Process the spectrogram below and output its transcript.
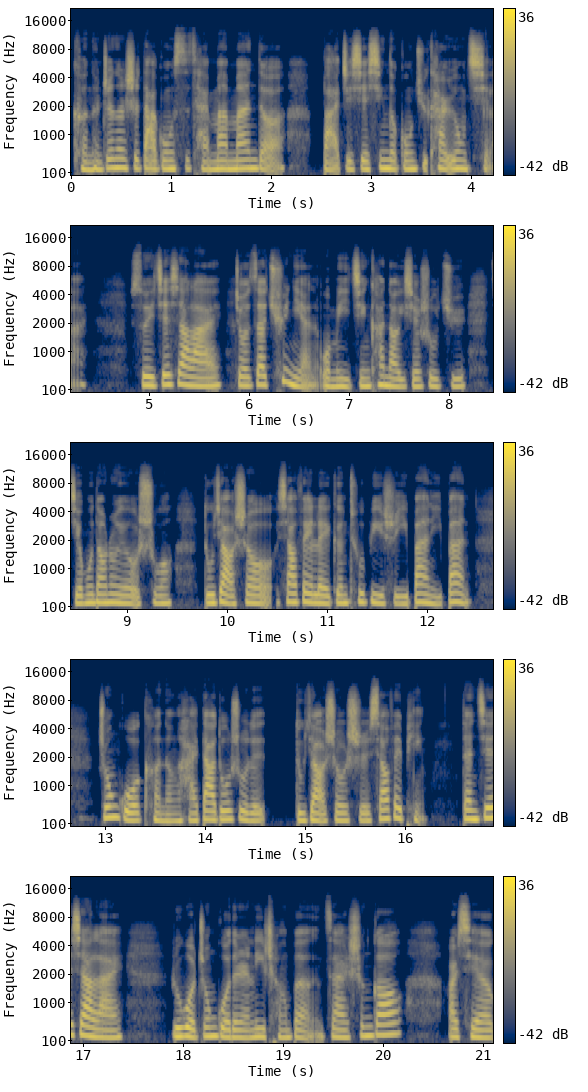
可能真的是大公司才慢慢的把这些新的工具开始用起来。所以接下来就在去年，我们已经看到一些数据，节目当中也有说，独角兽消费类跟 To B 是一半一半，中国可能还大多数的独角兽是消费品。但接下来，如果中国的人力成本在升高，而且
